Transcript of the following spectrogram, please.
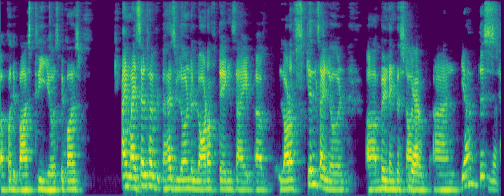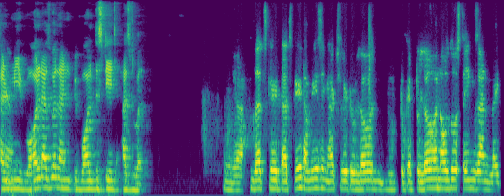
uh, for the past 3 years because I myself have has learned a lot of things. I a uh, lot of skills I learned uh, building the yeah startup, and yeah, yeah this helped yeah me evolve as well and evolve the stage as well. Yeah, that's great. That's great. Amazing actually to learn, to get to learn all those things and like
